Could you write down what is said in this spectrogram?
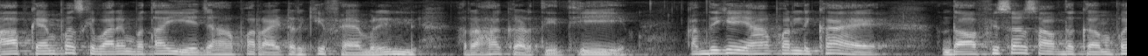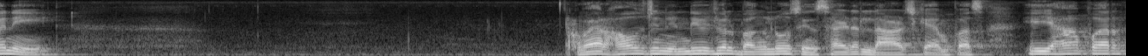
आप कैंपस के बारे में बताइए जहाँ पर राइटर की फैमिली रहा करती थी। अब देखिए, यहाँ पर लिखा है the officers of the company were housed in individual bungalows inside a large campus ये यहाँ पर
